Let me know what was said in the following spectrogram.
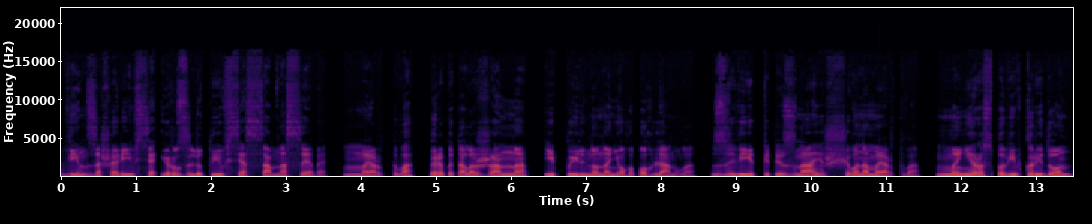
Він зашарівся і розлютився сам на себе. Мертва? перепитала Жанна і пильно на нього поглянула. Звідки ти знаєш, що вона мертва? Мені розповів корідон,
